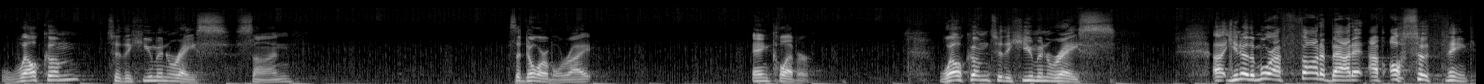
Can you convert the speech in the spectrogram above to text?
Welcome to the human race, son. It's adorable, right? And clever. Welcome to the human race. Uh, you know, the more I've thought about it, I've also think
